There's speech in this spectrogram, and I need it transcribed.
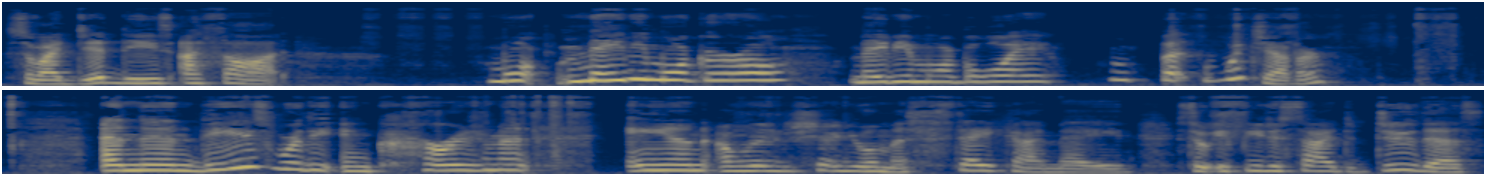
So I did these. I thought, more maybe more girl, maybe more boy, but whichever. And then these were the encouragement and I wanted to show you a mistake I made. So if you decide to do this,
